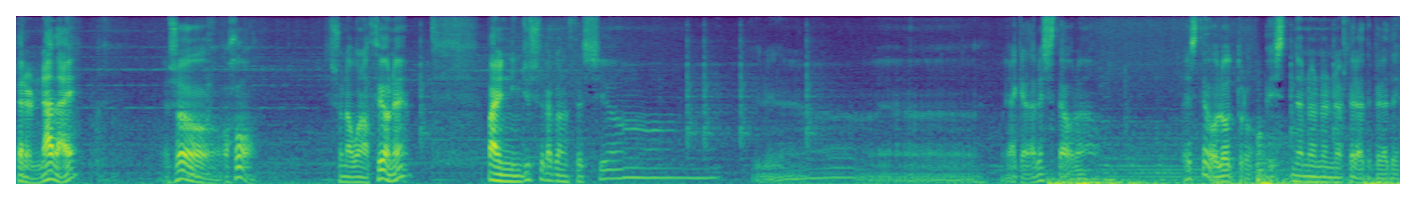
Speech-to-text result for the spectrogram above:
Pero en nada, ¿eh? Eso, ojo. Es una buena opción, ¿eh? Vale, ninjutsu la concesión. Voy a quedar este ahora. ¿Este o el otro? No, no, no, no, espérate, espérate.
